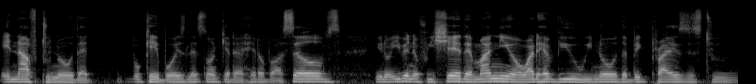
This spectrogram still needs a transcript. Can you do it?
enough to know that okay, boys, let's not get ahead of ourselves. You know, even if we share the money or what have you, we know the big prize is to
